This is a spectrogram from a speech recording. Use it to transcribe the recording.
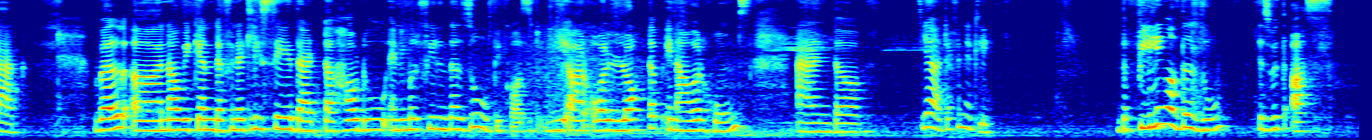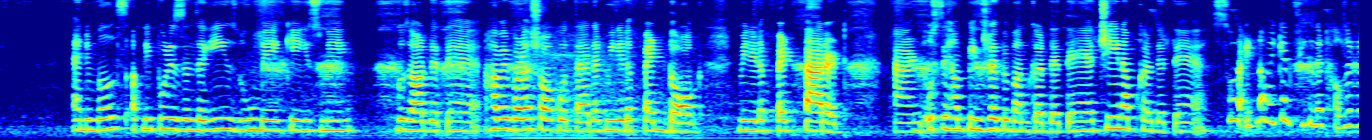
back well uh, now we can definitely say that uh, how do animal feel in the zoo because we are all locked up in our homes and uh, yeah definitely the feeling of the zoo is with us एनिमल्स अपनी पूरी ज़िंदगी जू में केज में गुजार देते हैं हमें बड़ा शौक होता है दैट वी नीड अ पेट डॉग वी नीड अ पेट पैरट And उससे हम पिंजरे पे बंद कर देते हैं चेन अप कर देते हैं। So right now we can feel that house it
